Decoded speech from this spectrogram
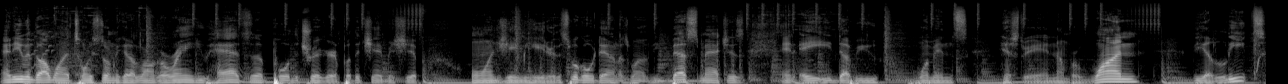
And even though I wanted Toni Storm to get a longer reign, you had to pull the trigger and put the championship on Jamie Hayter. This will go down as one of the best matches in AEW women's history. And number one, the Elite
